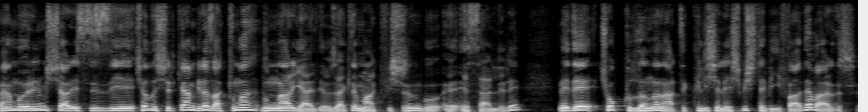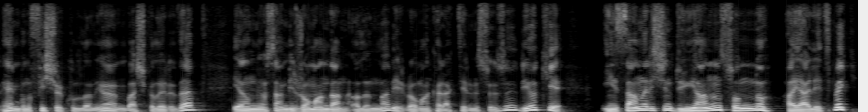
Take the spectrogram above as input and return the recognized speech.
Ben bu öğrenilmiş çaresizliği çalışırken biraz aklıma bunlar geldi. Özellikle Mark Fisher'ın bu e, eserleri. Ve de çok kullanılan artık klişeleşmiş de bir ifade vardır. Hem bunu Fisher kullanıyor hem başkaları da. Yanılmıyorsam bir romandan alınma bir roman karakterinin sözü. Diyor ki insanlar için dünyanın sonunu hayal etmek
